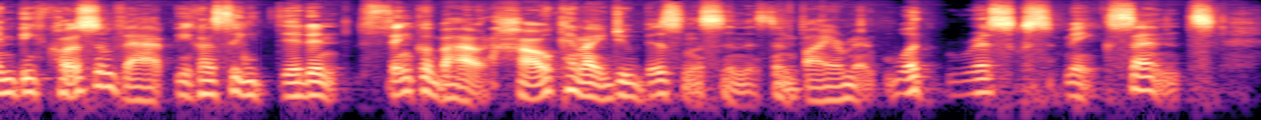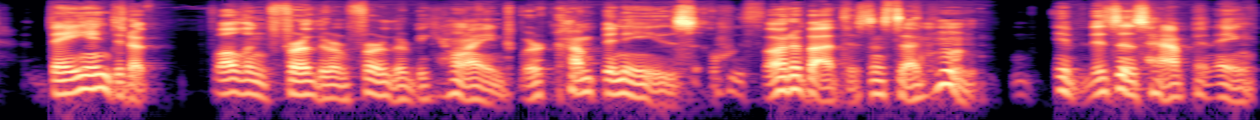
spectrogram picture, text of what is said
And because of that, because they didn't think about how can I do business in this environment? What risks make sense? They ended up falling further and further behind where companies who thought about this and said, hmm, if this is happening,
